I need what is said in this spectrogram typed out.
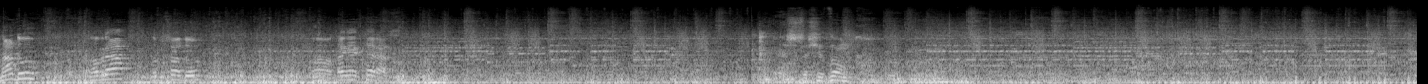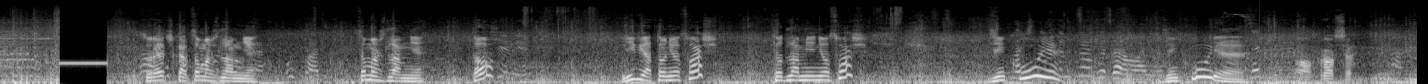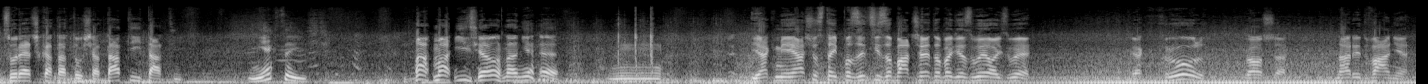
Na dół. Dobra, do przodu. O, tak jak teraz. Jeszcze siedzonko. Córeczka, co masz dla mnie? Co masz dla mnie? To? Ziemię. Liwia, to niosłaś? To dla mnie niosłaś? Dziękuję. Już. Dziękuję. O, proszę. Córeczka tatusia, tati i tati. Nie chce iść. Mama idzie, ona nie. Mm. Jak mnie Jasiu z tej pozycji zobaczy, to będzie zły, oj zły. Jak król, proszę, na rydwanie.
